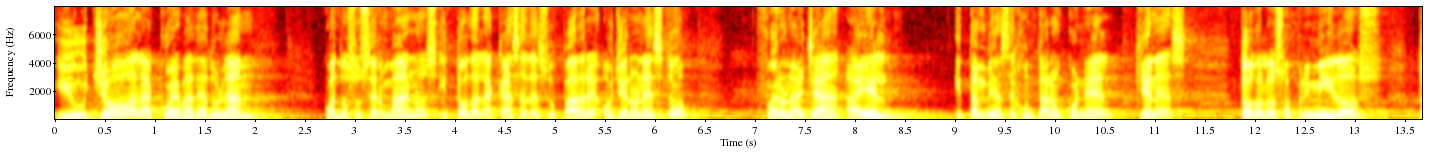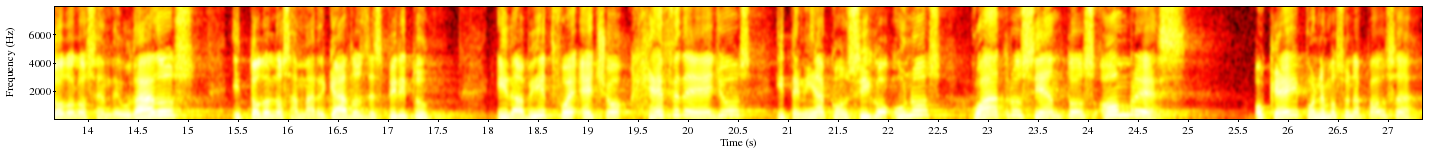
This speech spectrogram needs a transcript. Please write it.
y huyó a la cueva de Adulam. Cuando sus hermanos y toda la casa de su padre oyeron esto, fueron allá a él y también se juntaron con él. ¿Quiénes? todos los oprimidos, todos los endeudados y todos los amargados de espíritu. Y David fue hecho jefe de ellos y tenía consigo unos 400 hombres. Ok, ponemos una pausa.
